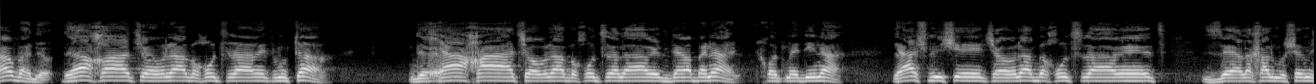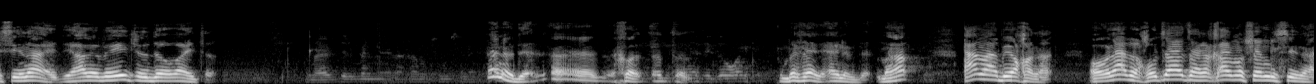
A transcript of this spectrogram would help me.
ארבע דעות. דעה אחת שעורלה בחוץ לארץ מותר. דעה אחת שעורלה בחוץ לארץ דרבנן, הלכות מדינה. דעה שלישית שעורלה בחוץ לארץ זה הלכה למשה מסיני. דעה רביעית שזה דאורייתא. מה ההבדל בין הלכה למשה מסיני? אין הבדל, אה, נכון, בסדר, אין הבדל. מה? אמר רבי יוחנן, עורלה בחוץ לארץ הלכה למשה מסיני.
